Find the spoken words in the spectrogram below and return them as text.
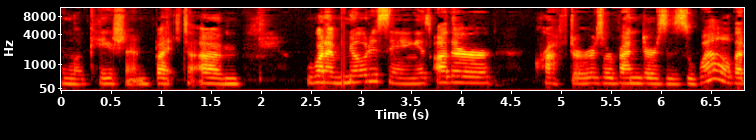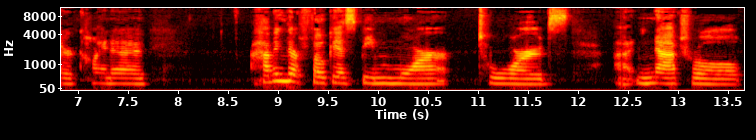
in location. But um, what I'm noticing is other crafters or vendors as well that are kind of having their focus be more towards uh, natural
